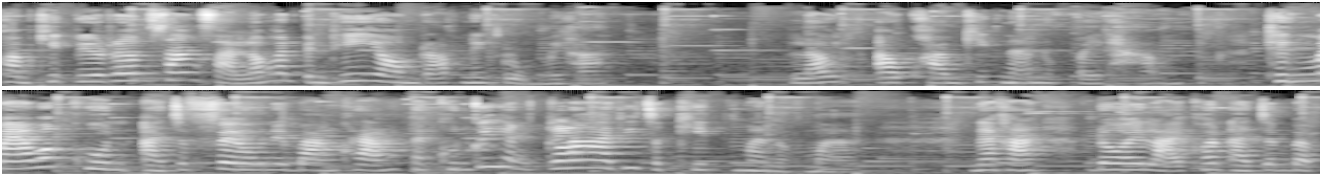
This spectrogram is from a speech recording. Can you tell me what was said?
ความคิดริเริ่มสร้างสรรค์แล้วมันเป็นที่ยอมรับในกลุ่มไหมคะ แล้วเอาความคิดนั้นออกไปทำถึงแม้ว่าคุณอาจจะเฟลในบางครั้ง แต่คุณก็ยังกล้าที่จะคิดมันออกมานะคะ โดยหลายคนอาจจะแบบ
